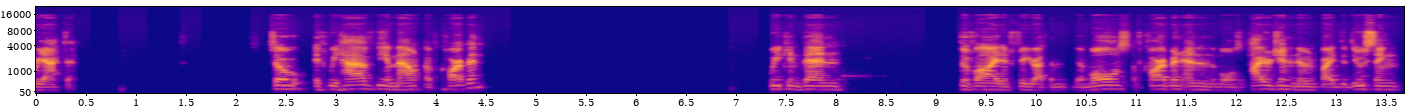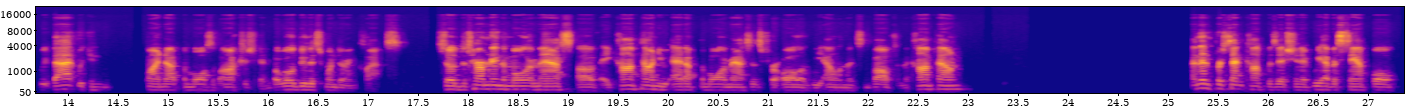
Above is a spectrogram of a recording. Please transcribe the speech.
reactant. So if we have the amount of carbon, we can then divide and figure out the, the moles of carbon and then the moles of hydrogen. And then by deducing with that, we can find out the moles of oxygen. But we'll do this one during class. So determining the molar mass of a compound, you add up the molar masses for all of the elements involved in the compound. And then percent composition, if we have a sample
